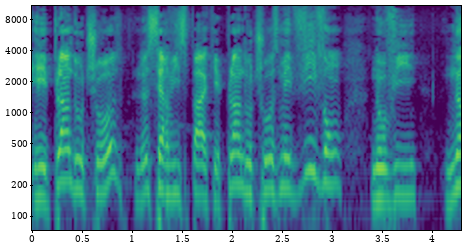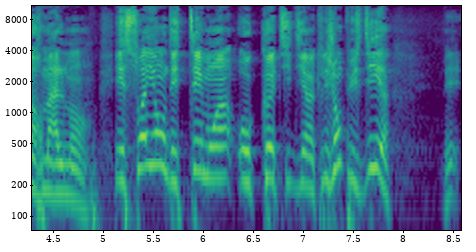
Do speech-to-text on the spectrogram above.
Et plein d'autres choses. Le service pack et plein d'autres choses. Mais vivons nos vies normalement. Et soyons des témoins au quotidien. Que les gens puissent dire, mais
